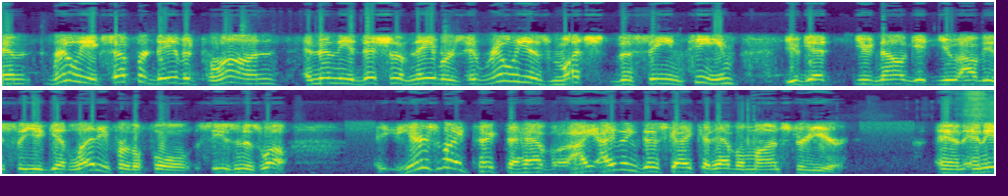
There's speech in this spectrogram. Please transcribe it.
and really, except for David Perron, and then the addition of neighbors, it really is much the same team. You get you now get you obviously you get Leddy for the full season as well. Here's my pick to have. I, I think this guy could have a monster year. And and he,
